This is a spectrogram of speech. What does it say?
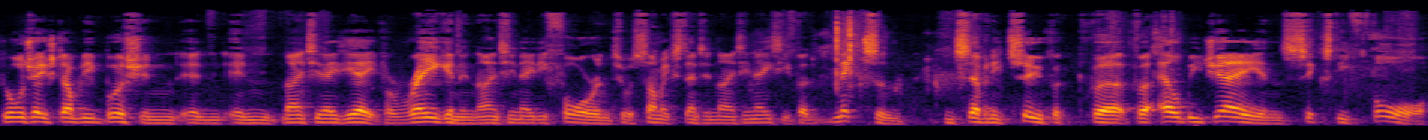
George H.W. Bush in, in, in 1988, for Reagan in 1984, and to some extent in 1980, for Nixon in 72, for, for, for LBJ in 64.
